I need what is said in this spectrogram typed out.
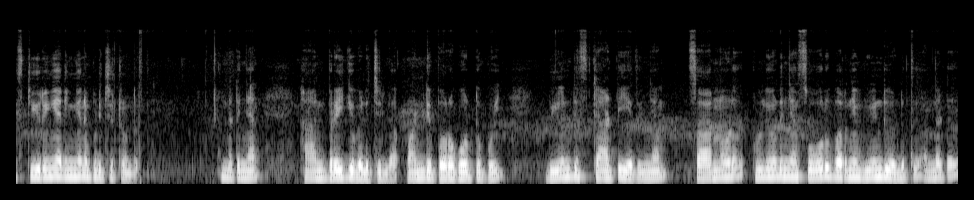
സ്റ്റിയറിംഗിൽ ഇങ്ങനെ പിടിച്ചിട്ടുണ്ട്. എന്നിട്ട് ഞാൻ ഹാൻഡ് ബ്രേക്ക് വലിച്ചില്ല. വണ്ടി പുറകോട്ട് പോയി. വീണ്ടും സ്റ്റാർട്ട് ചെയ്ത് ഞാൻ സാറിനോട് പുള്ളിയോട് ഞാൻ സോറി പറഞ്ഞ് വീണ്ടും എടുത്ത്. എന്നിട്ട്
